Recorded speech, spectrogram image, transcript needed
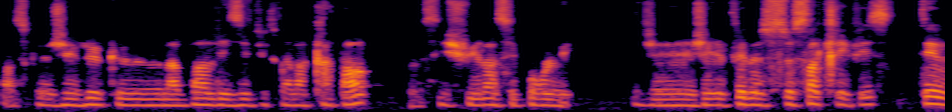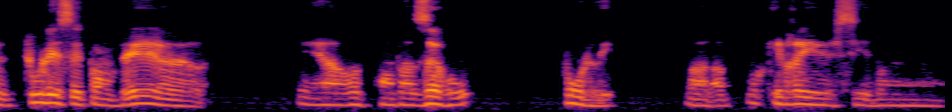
parce que j'ai vu que là-bas, les études à la cata, si je suis là, c'est pour lui. J'ai fait ce sacrifice, tout laisser tomber euh, et à reprendre à zéro pour lui. Voilà, pour qu'il réussisse dans,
